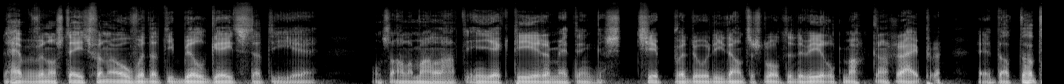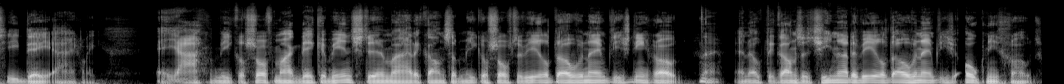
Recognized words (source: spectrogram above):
daar hebben we nog steeds van over dat die Bill Gates... Dat die, eh, ons allemaal laat injecteren met een chip... waardoor die dan tenslotte de wereldmacht kan grijpen. Dat, dat idee eigenlijk. En ja, Microsoft maakt dikke winsten, maar de kans dat Microsoft de wereld overneemt, die is niet groot. Nee. En ook de kans dat China de wereld overneemt, die is ook niet groot.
